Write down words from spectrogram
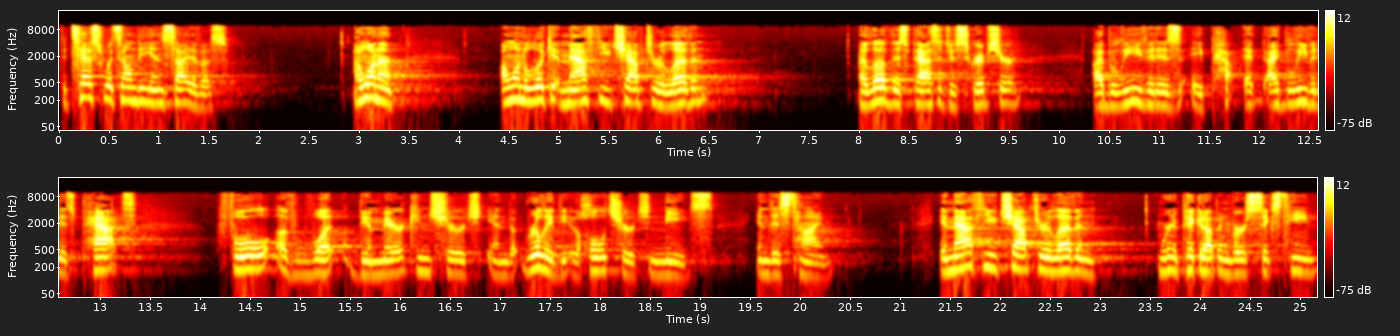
to test what's on the inside of us. I want to I want to look at Matthew chapter 11. I love this passage of scripture. I believe it is a I believe it is packed full of what the American church and the, really the, the whole church needs in this time. In Matthew chapter 11, we're going to pick it up in verse 16.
